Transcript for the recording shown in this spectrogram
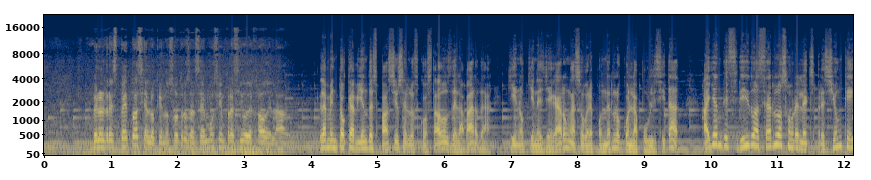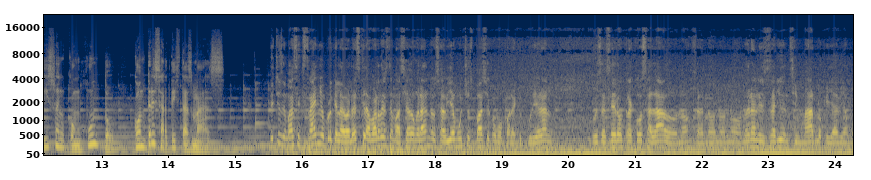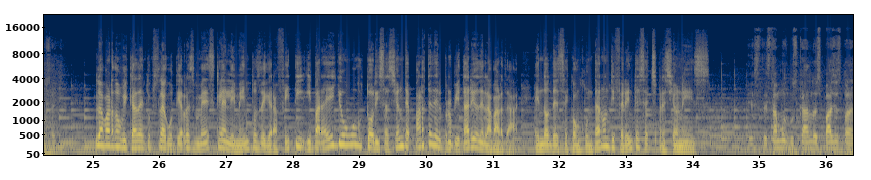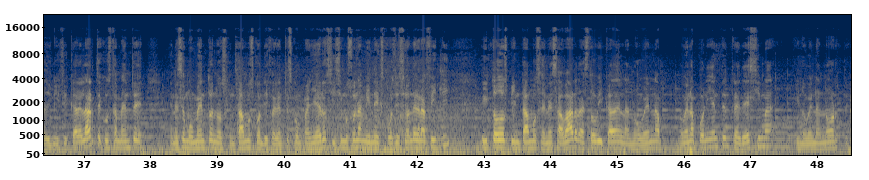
pero el respeto hacia lo que nosotros hacemos siempre ha sido dejado de lado. Lamentó que habiendo espacios en los costados de la barda, quien o quienes llegaron a sobreponerlo con la publicidad, hayan decidido hacerlo sobre la expresión que hizo en conjunto con tres artistas más. De hecho es más extraño porque la verdad es que la barda es demasiado grande, o sea, había mucho espacio como para que pudieran pues hacer otra cosa al lado, ¿no? O sea, no, no, no, no era necesario encimar lo que ya habíamos hecho. La barda ubicada en Tuxtla Gutiérrez mezcla elementos de graffiti y para ello hubo autorización de parte del propietario de la barda, en donde se conjuntaron diferentes expresiones. Este, estamos buscando espacios para dignificar el arte. Justamente en ese momento nos juntamos con diferentes compañeros, hicimos una mini exposición de graffiti y todos pintamos en esa barda. Está ubicada en la novena, novena poniente entre décima y novena norte.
